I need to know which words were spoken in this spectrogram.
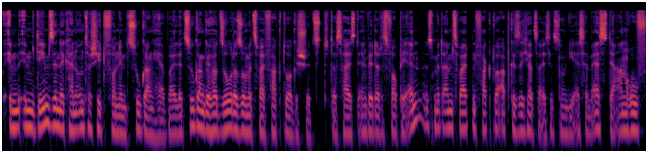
in, in dem Sinne keinen Unterschied von dem Zugang her, weil der Zugang gehört so oder so mit zwei Faktor geschützt. Das heißt, entweder das VPN ist mit einem zweiten Faktor abgesichert, sei es jetzt nun die SMS, der Anruf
